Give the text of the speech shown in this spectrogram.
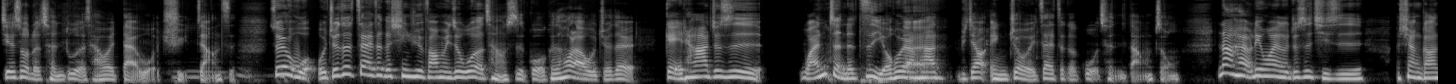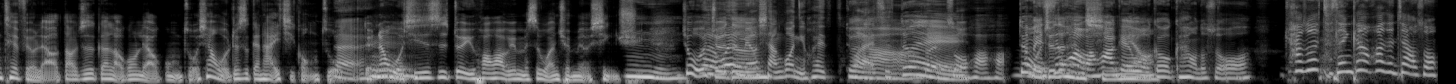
接受的程度的，才会带我去这样子。所以我我觉得在这个兴趣方面，就我有尝试过，可是后来我觉得给他就是完整的自由，会让他比较 enjoy 在这个过程当中。那还有另外一个就是，其实。像刚刚 Tiff 有聊到，就是跟老公聊工作，像我就是跟他一起工作，对对。那我嗯其实是对于画画原本是完全没有兴趣，嗯，就我会觉得我也没有想过你会后来对啊是对做画画。对，我觉得很画完画给我给我看，我都说，他说晨晨，你看画成这样，我说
